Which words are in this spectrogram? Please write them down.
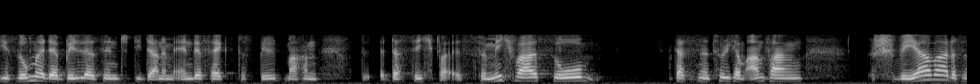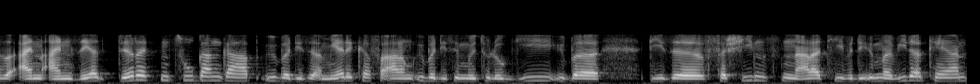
die Summe der Bilder sind, die dann im Endeffekt das Bild machen, das sichtbar ist. Für mich war es so, dass es natürlich am Anfang schwer war, dass es einen, einen sehr direkten Zugang gab über diese Amerika-Erfahrung, über diese Mythologie, über diese verschiedensten Narrative, die immer wiederkehren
